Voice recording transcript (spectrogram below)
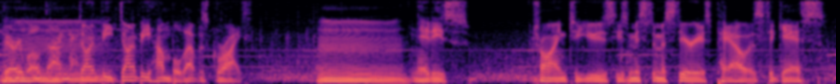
Very well mm. done. Don't be don't be humble. That was great. Mm. Ned is trying to use his Mr. Mysterious powers to guess.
